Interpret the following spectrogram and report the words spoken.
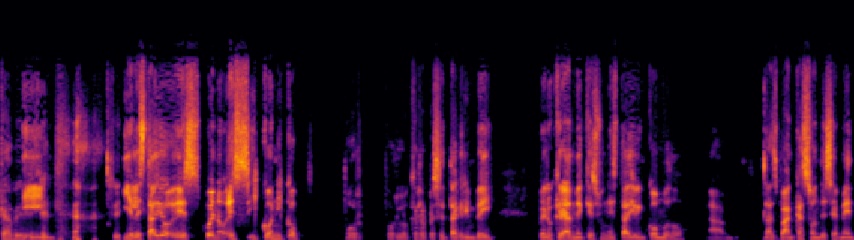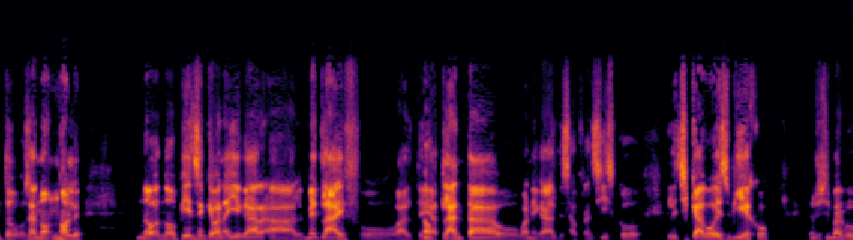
cabe y, el, y, el estadio es, bueno, es icónico por, por, lo que representa Green Bay, pero créanme que es un estadio incómodo. Las bancas son de cemento, o sea, no, no le, no, no piensen que van a llegar al MetLife o al de Atlanta o van a llegar al de San Francisco. El de Chicago es viejo, pero sin embargo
